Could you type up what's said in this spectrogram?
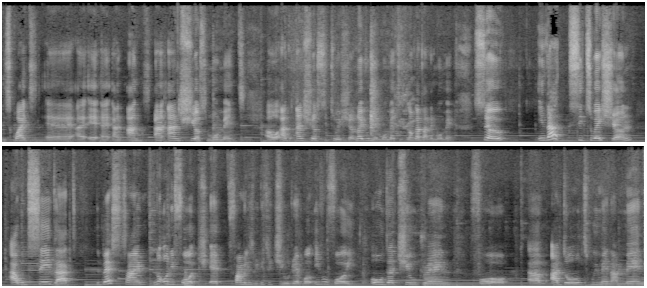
it's quite uh, an, an anxious moment or an anxious situation. Not even a moment it's longer than a moment. So in that situation i would say that the best time not only for uh, families with little children but even for older children for um, adult women and men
